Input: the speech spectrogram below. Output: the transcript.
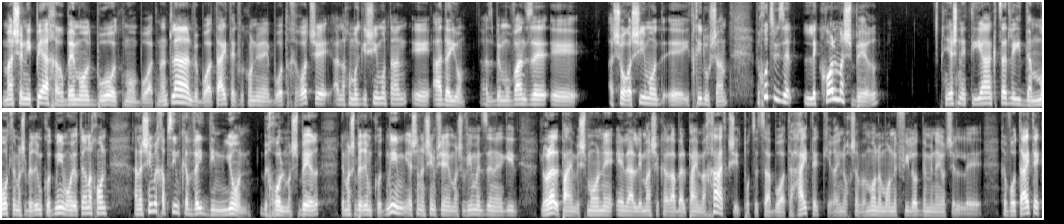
מה שניפח הרבה מאוד בועות, כמו בועת נדל"ן ובועת הייטק וכל מיני בועות אחרות, שאנחנו מרגישים אותן אה, עד היום. אז במובן זה, אה, השורשים עוד אה, התחילו שם. וחוץ מזה, לכל משבר, יש נטייה קצת להידמות למשברים קודמים, או יותר נכון, אנשים מחפשים קווי דמיון בכל משבר למשברים קודמים. יש אנשים שמשווים את זה, נגיד, לא ל-2008, אלא למה שקרה ב-2001, כשהתפוצצה בועת ההייטק, כי ראינו עכשיו המון המון נפילות במניות של uh, חברות הייטק.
